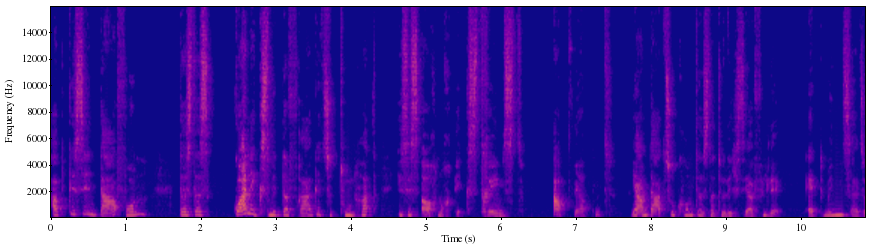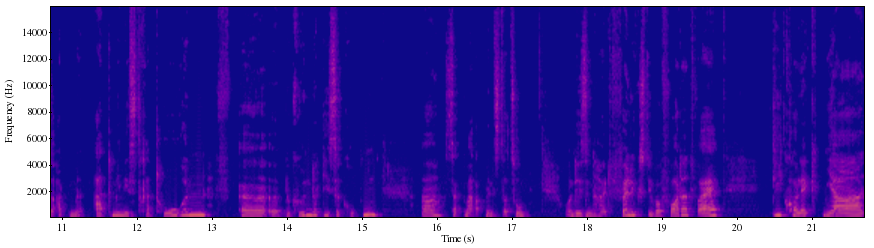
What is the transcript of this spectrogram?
Abgesehen davon, dass das gar nichts mit der Frage zu tun hat, ist es auch noch extremst abwertend. Ja, und dazu kommt, dass natürlich sehr viele Admins, also Administratoren, äh, Begründer dieser Gruppen, äh, sagt man Admins dazu. Und die sind halt völligst überfordert, weil die kollekten ja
